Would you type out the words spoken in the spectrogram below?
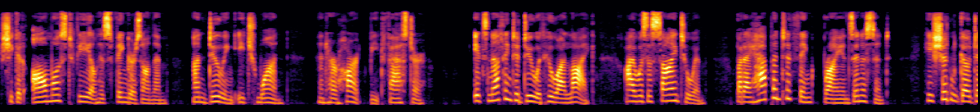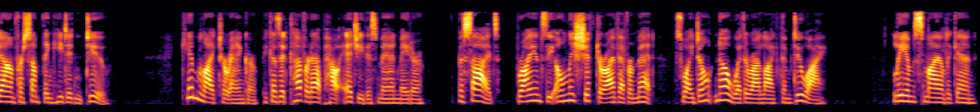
She could almost feel his fingers on them, undoing each one, and her heart beat faster. It's nothing to do with who I like. I was assigned to him, but I happen to think Brian's innocent. He shouldn't go down for something he didn't do. Kim liked her anger because it covered up how edgy this man made her. Besides, Brian's the only shifter I've ever met, so I don't know whether I like them, do I? Liam smiled again.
